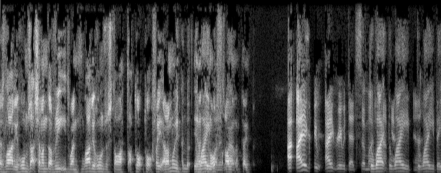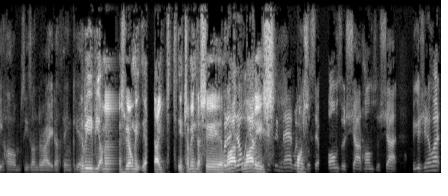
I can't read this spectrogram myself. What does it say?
is Larry Holmes. That's an underrated one. Larry Holmes was still a, a top top fighter. I know he, And he had been off as for a long time. I, I agree. I agree with that so much. The way the way Yeah. the way he beat Holmes, he's underrated. I think. Yeah. The way he beat him as well, mate. I, a tremendous. Uh, But it, La- it, always- it always Larry's. makes me mad when Holmes- people say Holmes was shot, Holmes was shot, because you know what?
